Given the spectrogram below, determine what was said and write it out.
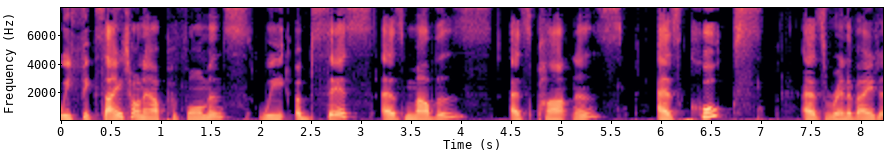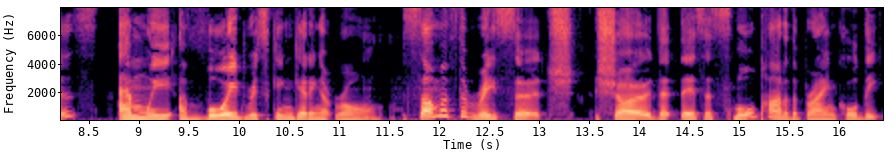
We fixate on our performance. We obsess as mothers, as partners, as cooks, as renovators, and we avoid risking getting it wrong. Some of the research showed that there's a small part of the brain called the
